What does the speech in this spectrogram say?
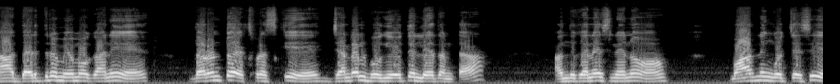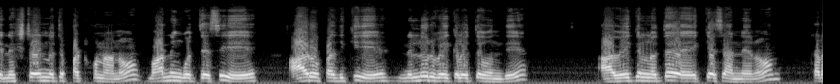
నా దరిద్రం ఏమో కానీ డొరంటో ఎక్స్ప్రెస్కి జనరల్ బోగి అయితే లేదంట. అందుకనేసి నేను మార్నింగ్ వచ్చేసి నెక్స్ట్ ట్రైన్ అయితే పట్టుకున్నాను. మార్నింగ్ వచ్చేసి ఆరు పదికి నెల్లూరు వెహికల్ అయితే ఉంది. ఆ వెహికల్ అయితే ఎక్కేసాను నేను. ఇక్కడ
